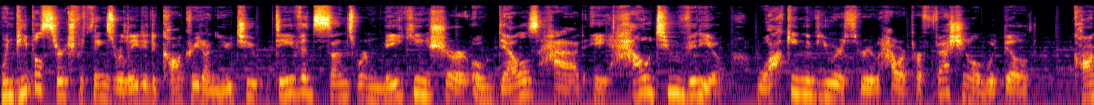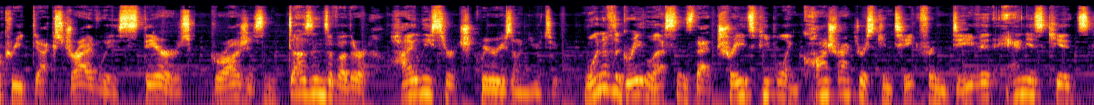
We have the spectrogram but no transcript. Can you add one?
When people search for things related to concrete on YouTube, David's sons were making sure Odell's had a how-to video walking the viewer through how a professional would build concrete decks, driveways, stairs, garages, and dozens of other highly searched queries on YouTube. One of the great lessons that tradespeople and contractors can take from David and his kids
